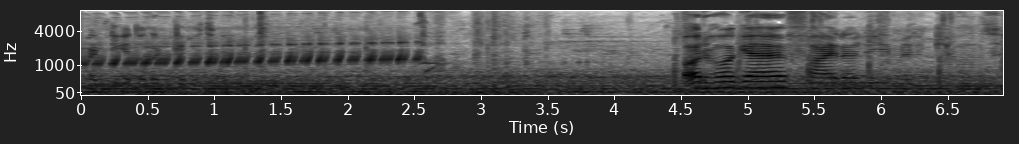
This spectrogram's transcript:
घंटी तो घंटी बच और हो गया है फाइनली मेरे ख्याल से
